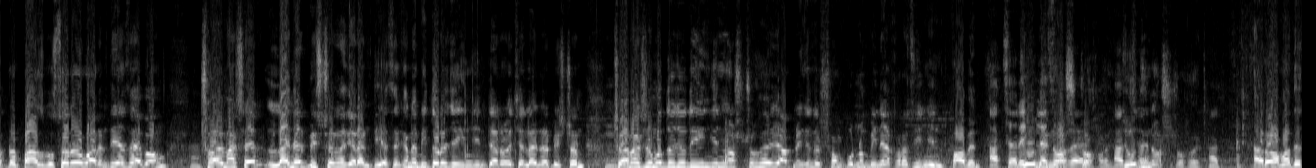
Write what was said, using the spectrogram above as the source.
আপনার পাঁচ বছরের ওয়ারেন্টি আছে এবং ছয় মাসের লাইনার পিস্টনের গ্যারান্টি আছে। এখানে ভিতরে যে ইঞ্জিনটা রয়েছে লাইনার পিস্টন ছয় মাসের মধ্যে যদি ইঞ্জিন নষ্ট হয়ে যায় আপনি কিন্তু সম্পূর্ণ বিনা খরচ ইঞ্জিন পাবেন। আচ্ছা, যদি নষ্ট হয় আচ্ছা। যদি নষ্ট হয়। আচ্ছা। আরও আমাদের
